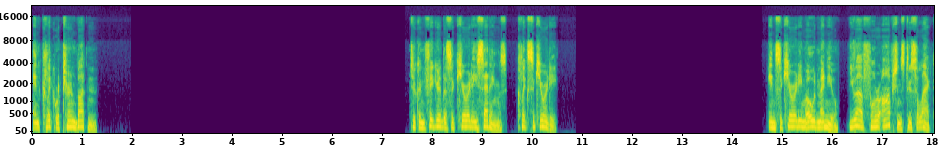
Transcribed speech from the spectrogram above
And click Return button. To configure the security settings, click Security. In Security Mode menu, you have four options to select,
